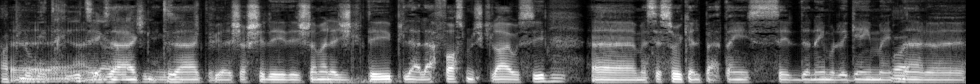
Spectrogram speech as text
En pilométrie, euh, tu sais, en exact, exact. Puis aller chercher des, des- justement l'agilité, puis la, la force musculaire aussi. Mhm. Euh, mais c'est sûr que le patin, c'est the name of the game maintenant. Ouais.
